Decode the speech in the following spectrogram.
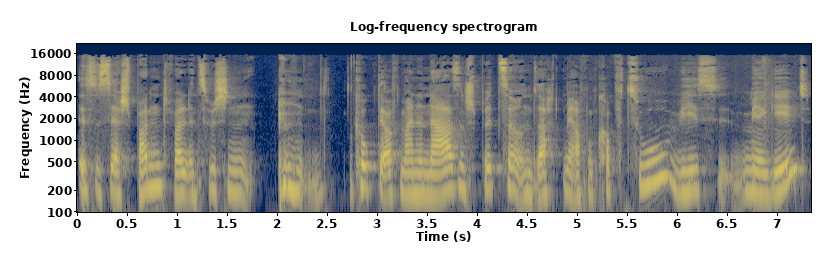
es ist sehr spannend, weil inzwischen guckt er auf meine Nasenspitze und sagt mir auf den Kopf zu, wie es mir geht.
